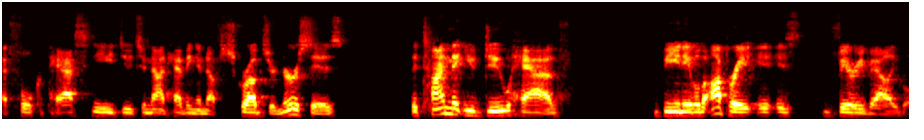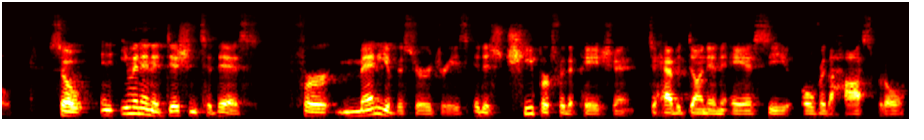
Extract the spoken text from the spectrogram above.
at full capacity due to not having enough scrubs or nurses, the time that you do have being able to operate is very valuable. So, even in addition to this, for many of the surgeries, it is cheaper for the patient to have it done in ASC over the hospital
